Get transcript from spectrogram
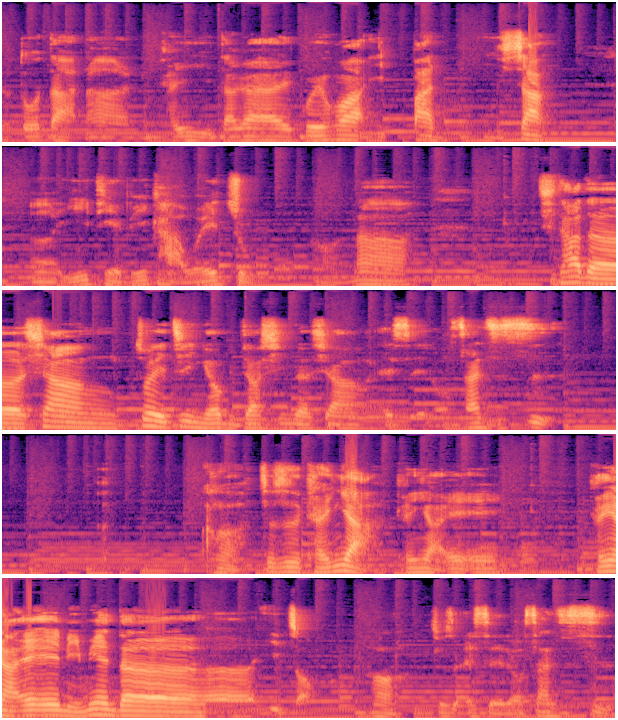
有多大，那你可以大概规划一半以上，呃，以铁皮卡为主啊，那。其他的像最近有比较新的，像 S L 三十四，哈，就是肯亚肯亚 A A，肯亚 A A 里面的一种，哈，就是 S L 三十四，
